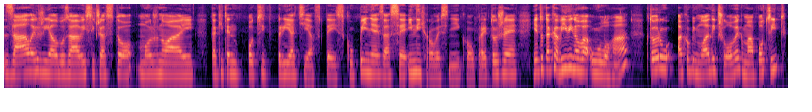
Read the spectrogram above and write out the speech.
záleží alebo závisí často možno aj taký ten pocit prijatia v tej skupine zase iných rovesníkov, pretože je to taká vývinová úloha, ktorú akoby mladý človek má pocit,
